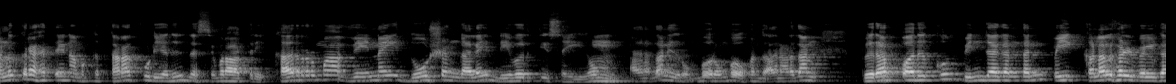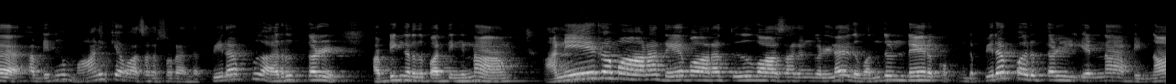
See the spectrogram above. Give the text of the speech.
அனுக்கிரகத்தை நமக்கு தரக்கூடியது இந்த சிவராத்திரி. கர்ம வினை தோஷங்களை நிவர்த்தி செய்யும். அதனால தான் இது ரொம்ப ரொம்ப உகந்தது. அதனால தான் பிறப்பருக்கும் பிஞ்சகந்தன் பெய் கடல்கள் வெல்க அப்படின்னு மாணிக்க வாசகர் சொல்கிறார் அந்த பிறப்பு அறுத்தல் அப்படிங்கிறது பார்த்தீங்கன்னா அநேகமான தேவார திருவாசகங்களில் இது வந்துட்டே இருக்கும். இந்த பிறப்பறுத்தல் என்ன அப்படின்னா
